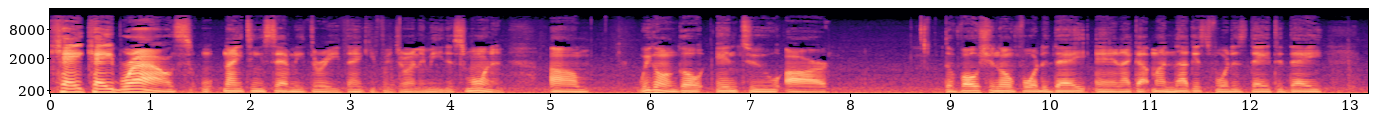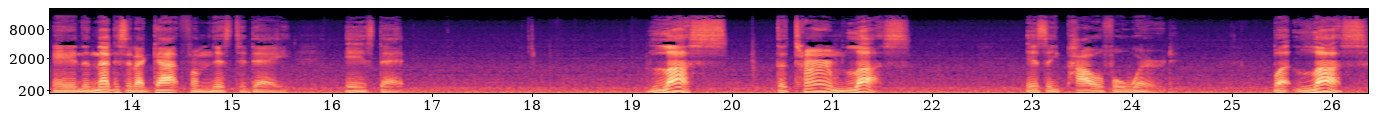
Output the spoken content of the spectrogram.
KK Browns, 1973. Thank you for joining me this morning. Um, we're going to go into our devotional for today, and I got my nuggets for this day today. And the nuggets that I got from this today is that lust, the term lust, is a powerful word. But lust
